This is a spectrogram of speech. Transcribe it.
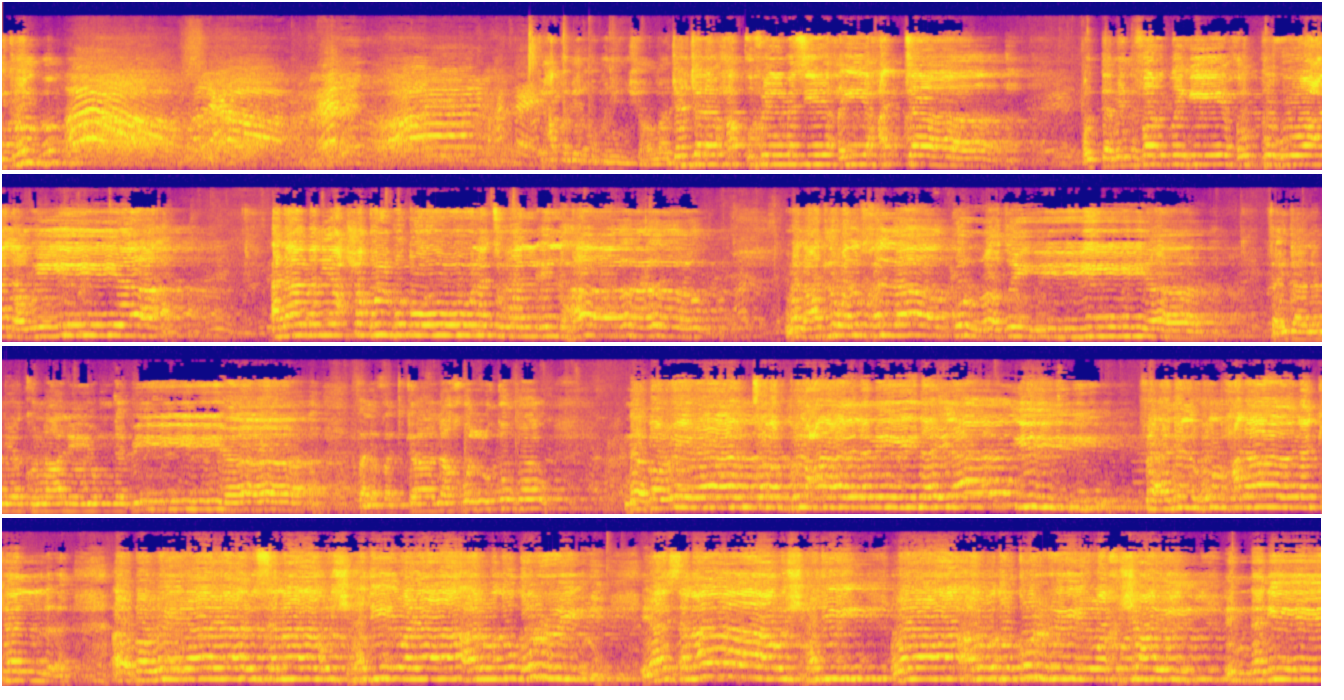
اصواتكم في حق أمير المؤمنين إن شاء الله. جلجل الحق في المسيح حتى قد من فرطه حبه علويا ألا من يعشق البطولة والإلهام؟ والعدل والخلاق الرضيا فإذا لم يكن علي نبيا فلقد كان خلقه نبويا. أنت رب العالمين إلهي فأنلهم حنانك الأبوية يا سماء اشهدي ويا أرض قري. يا سماء اشهدي ويا أرض قري واخشعي. إنني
